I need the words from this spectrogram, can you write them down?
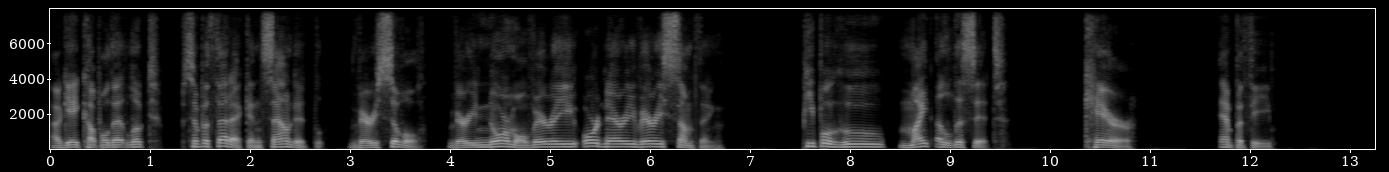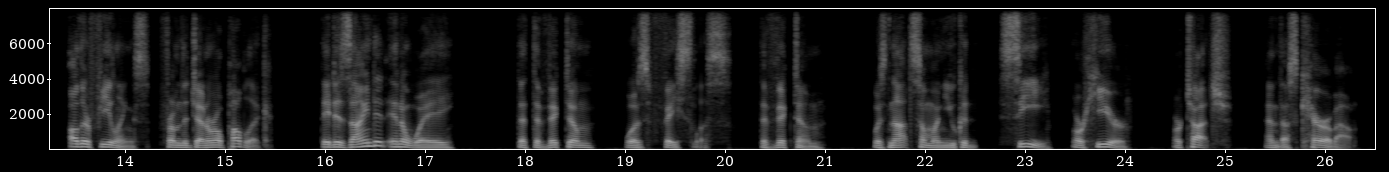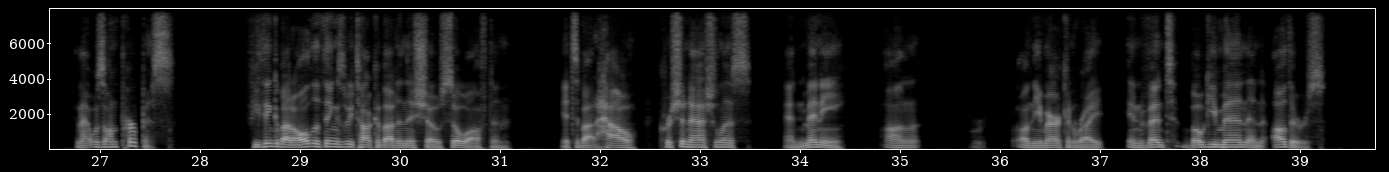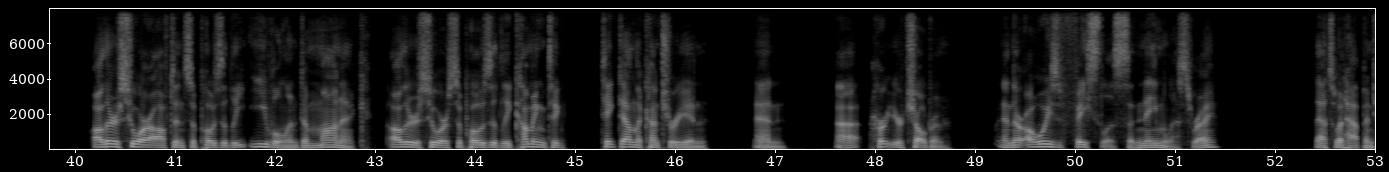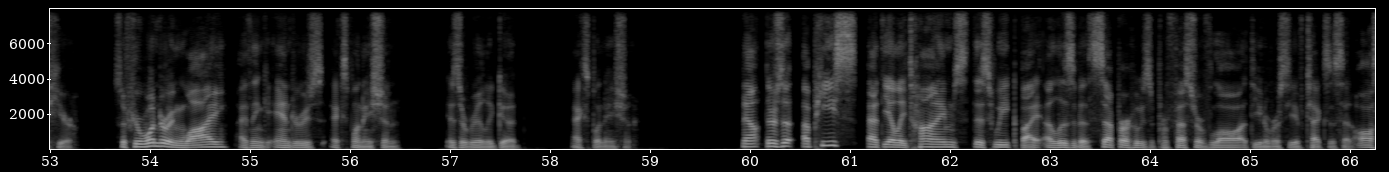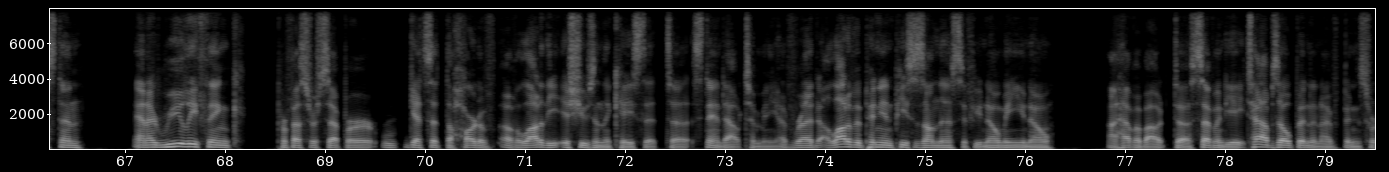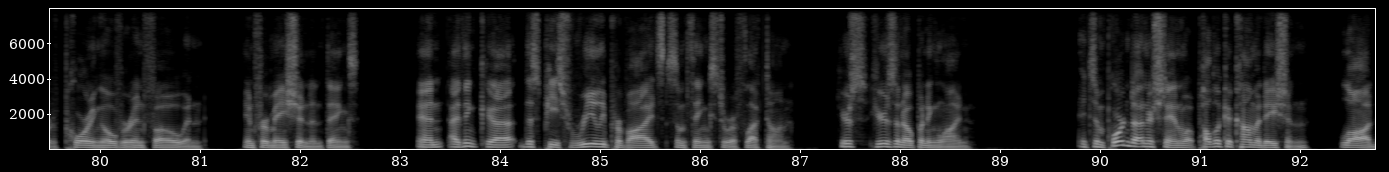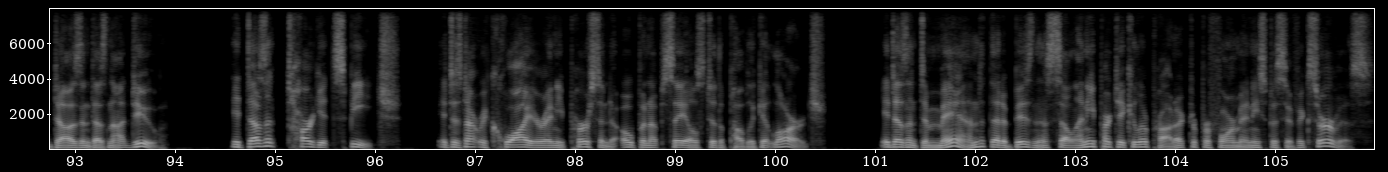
A gay couple that looked sympathetic and sounded very civil, very normal, very ordinary, very something. People who might elicit care, empathy, other feelings from the general public. They designed it in a way that the victim was faceless. The victim was not someone you could see or hear or touch and thus care about. And that was on purpose. If you think about all the things we talk about in this show so often, it's about how Christian nationalists and many on, on the American right invent bogeymen and others, others who are often supposedly evil and demonic, others who are supposedly coming to take down the country and, and uh, hurt your children. And they're always faceless and nameless, right? That's what happened here. So if you're wondering why, I think Andrew's explanation is a really good explanation. Now, there's a, a, piece at the LA Times this week by Elizabeth Sepper, who is a professor of law at the University of Texas at Austin. And I really think Professor Sepper gets at the heart of, of a lot of the issues in the case that uh, stand out to me. I've read a lot of opinion pieces on this. If you know me, you know I have about uh, 78 tabs open and I've been sort of pouring over info and information and things. And I think uh, this piece really provides some things to reflect on. Here's, here's an opening line It's important to understand what public accommodation law does and does not do. It doesn't target speech. It does not require any person to open up sales to the public at large. It doesn't demand that a business sell any particular product or perform any specific service.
